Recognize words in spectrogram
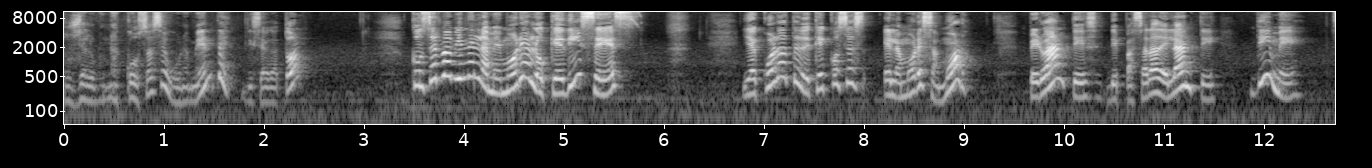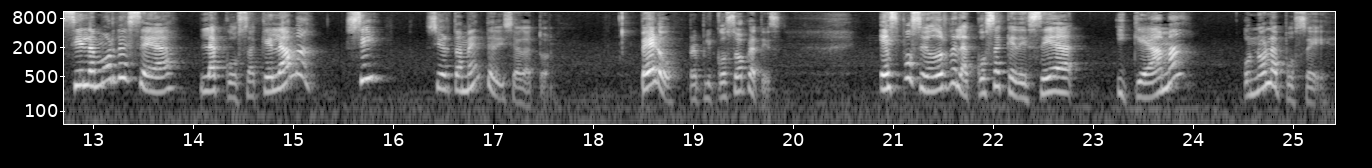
Pues de alguna cosa seguramente, dice Agatón. Conserva bien en la memoria lo que dices y acuérdate de qué cosas el amor es amor. Pero antes de pasar adelante, dime si el amor desea la cosa que él ama. Sí Ciertamente, dice Agatón. Pero, replicó Sócrates, ¿es poseedor de la cosa que desea y que ama o no la posee?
